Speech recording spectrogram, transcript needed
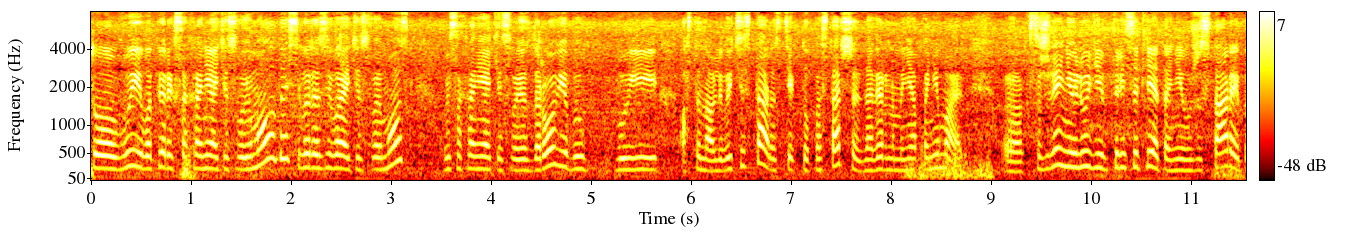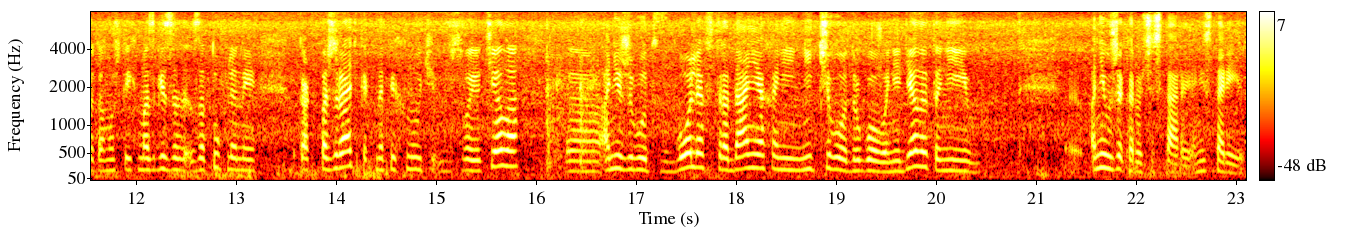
то вы, во-первых, сохраняете свою молодость, вы развиваете свой мозг, вы сохраняете свое здоровье, вы, вы останавливаете старость. Те, кто постарше, наверное, меня понимают. Э, к сожалению, люди в 30 лет, они уже старые, потому что их мозги затуплены, как пожрать, как напихнуть в свое тело. Э, они живут в болях, в страданиях, они ничего другого не делают, они, э, они уже, короче, старые, они стареют.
